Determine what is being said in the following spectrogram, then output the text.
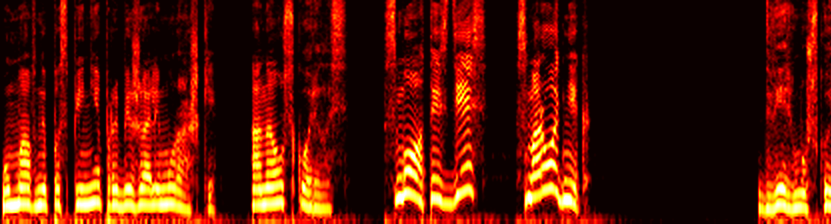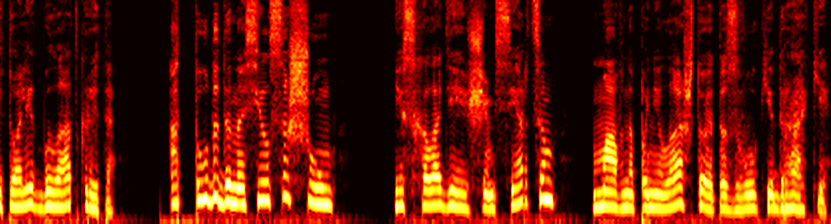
у Мавны по спине пробежали мурашки. Она ускорилась. «Смо, ты здесь? Смородник!» Дверь в мужской туалет была открыта — Оттуда доносился шум, и с холодеющим сердцем Мавна поняла, что это звуки драки.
